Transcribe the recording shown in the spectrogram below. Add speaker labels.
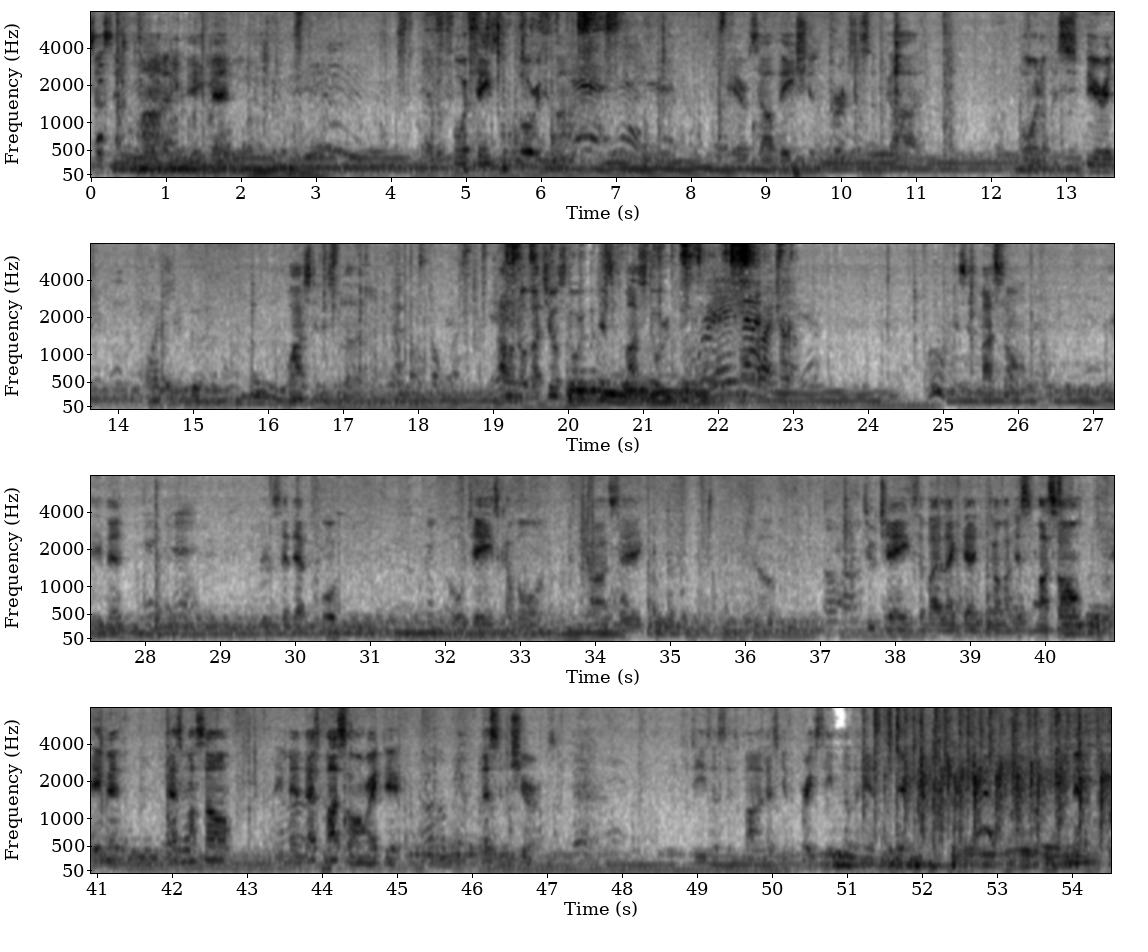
Speaker 1: Jesus is mine. Amen. What a foretaste of glory divine. Heir of salvation, purchase of God, born of his spirit, washed in his blood. I don't know about your story, but this is my story. This is my song. Said that before. O'Jays come on, Beyonce, you know, Two Chainz, somebody like that. You talking about this is my song? Amen. That's my song. Amen. That's my song right there. Blessed assurance. Jesus is mine. Let's give the praise team another hand. Amen.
